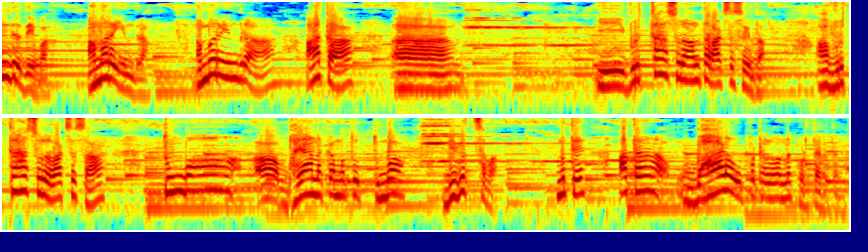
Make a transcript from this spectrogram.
ಇಂದ್ರದೇವ, ಅಮರ ಇಂದ್ರ. ಅಮರ ಇಂದ್ರ ಆತ ಈ ವೃತ್ತಾಸುರ ಅಂತ ರಾಕ್ಷಸ ಇದ್ದ. ಆ ವೃತ್ತಾಸುರ ರಾಕ್ಷಸ ತುಂಬ ಭಯಾನಕ ಮತ್ತು ತುಂಬ ಬಿಭತ್ಸವ. ಮತ್ತು ಆತ ಬಹಳ ಉಪಟಳವನ್ನು ಕೊಡ್ತಾ ಇರ್ತಾನೆ.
